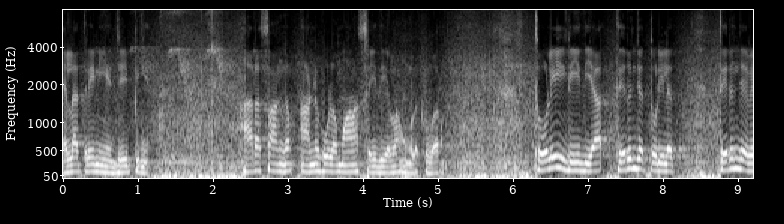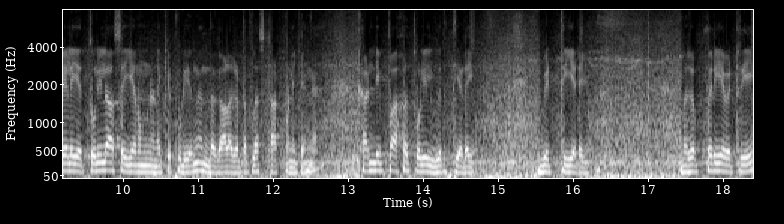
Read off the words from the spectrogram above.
எல்லாத்துலேயும் நீங்கள் ஜெயிப்பீங்க. அரசாங்கம் அனுகூலமான செய்தியெல்லாம் உங்களுக்கு வரும். தொழில் ரீதியாக தெரிஞ்ச தொழிலை தெரிஞ்ச வேலையை தொழிலாக செய்யணும்னு நினைக்கக்கூடியவங்க இந்த காலகட்டத்தில் ஸ்டார்ட் பண்ணிக்கோங்க. கண்டிப்பாக தொழில் விருத்தி அடையும். வெற்றி அடையும். மிகப்பெரிய வெற்றியை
